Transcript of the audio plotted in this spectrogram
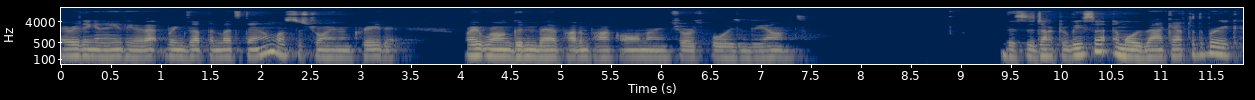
Everything and anything that that brings up and lets down, let's destroy and uncreate it. Right, wrong, good and bad, POD and POC, all nine shorts, boys and beyonds. This is Dr. Lisa, and we'll be back after the break.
